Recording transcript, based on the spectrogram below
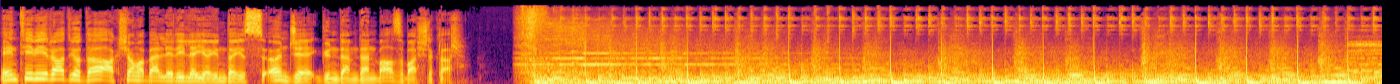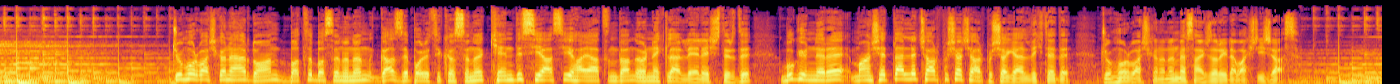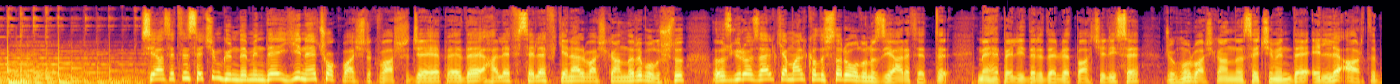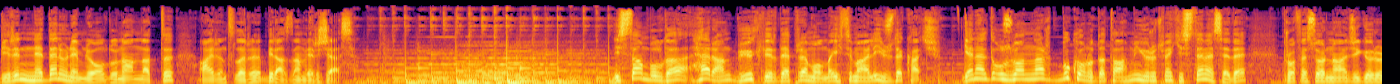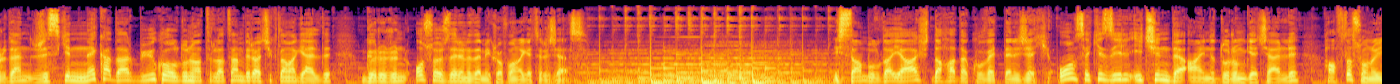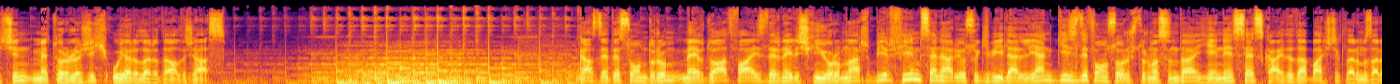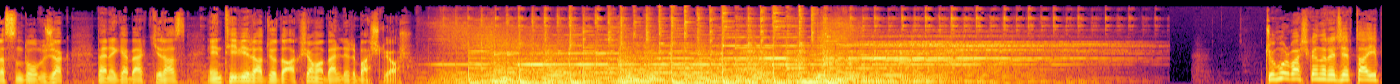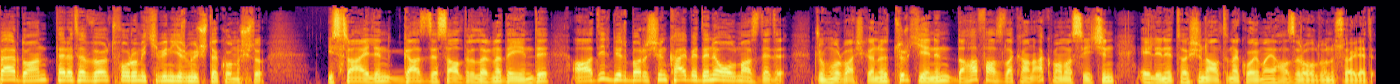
NTV Radyo'da akşam haberleriyle yayındayız. Önce gündemden bazı başlıklar. Cumhurbaşkanı Erdoğan, Batı basınının Gazze politikasını kendi siyasi hayatından örneklerle eleştirdi. Bugünlere manşetlerle çarpışa çarpışa geldik dedi. Cumhurbaşkanının mesajlarıyla başlayacağız. Siyasetin seçim gündeminde yine çok başlık var. CHP'de Halef Selef Genel Başkanları buluştu. Özgür Özel Kemal Kılıçdaroğlu'nu ziyaret etti. MHP lideri Devlet Bahçeli ise Cumhurbaşkanlığı seçiminde 50 artı 1'in neden önemli olduğunu anlattı. Ayrıntıları birazdan vereceğiz. İstanbul'da her an büyük bir deprem olma ihtimali yüzde kaç? Genelde uzmanlar bu konuda tahmin yürütmek istemese de Profesör Naci Görür'den riskin ne kadar büyük olduğunu hatırlatan bir açıklama geldi. Görür'ün o sözlerini de mikrofona getireceğiz. İstanbul'da yağış daha da kuvvetlenecek. 18 il için de aynı durum geçerli. Hafta sonu için meteorolojik uyarıları da alacağız. Gazze'de son durum, mevduat faizlerine ilişkin yorumlar, bir film senaryosu gibi ilerleyen gizli fon soruşturmasında yeni ses kaydı da başlıklarımız arasında olacak. Ben Ege Berk Kiraz, NTV Radyo'da akşam haberleri başlıyor. Cumhurbaşkanı Recep Tayyip Erdoğan TRT World Forum 2023'te konuştu. İsrail'in Gazze saldırılarına değindi. Adil bir barışın kaybedeni olmaz dedi. Cumhurbaşkanı Türkiye'nin daha fazla kan akmaması için elini taşın altına koymaya hazır olduğunu söyledi.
